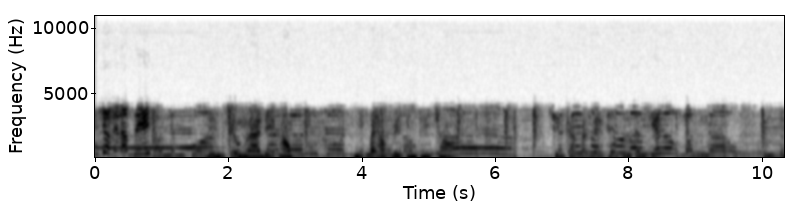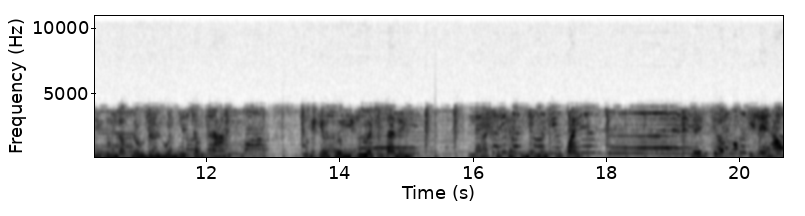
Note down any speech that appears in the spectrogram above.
đến trường để làm gì? Đến trường là để học những bài học về tình thầy trò, tình cảm bạn bè vô tư thân thiết, những rung động đầu đời hồn nhiên trong sáng, biết yêu thương những người trong gia đình và chia sẻ với những người xung quanh. Đến trường không chỉ để học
